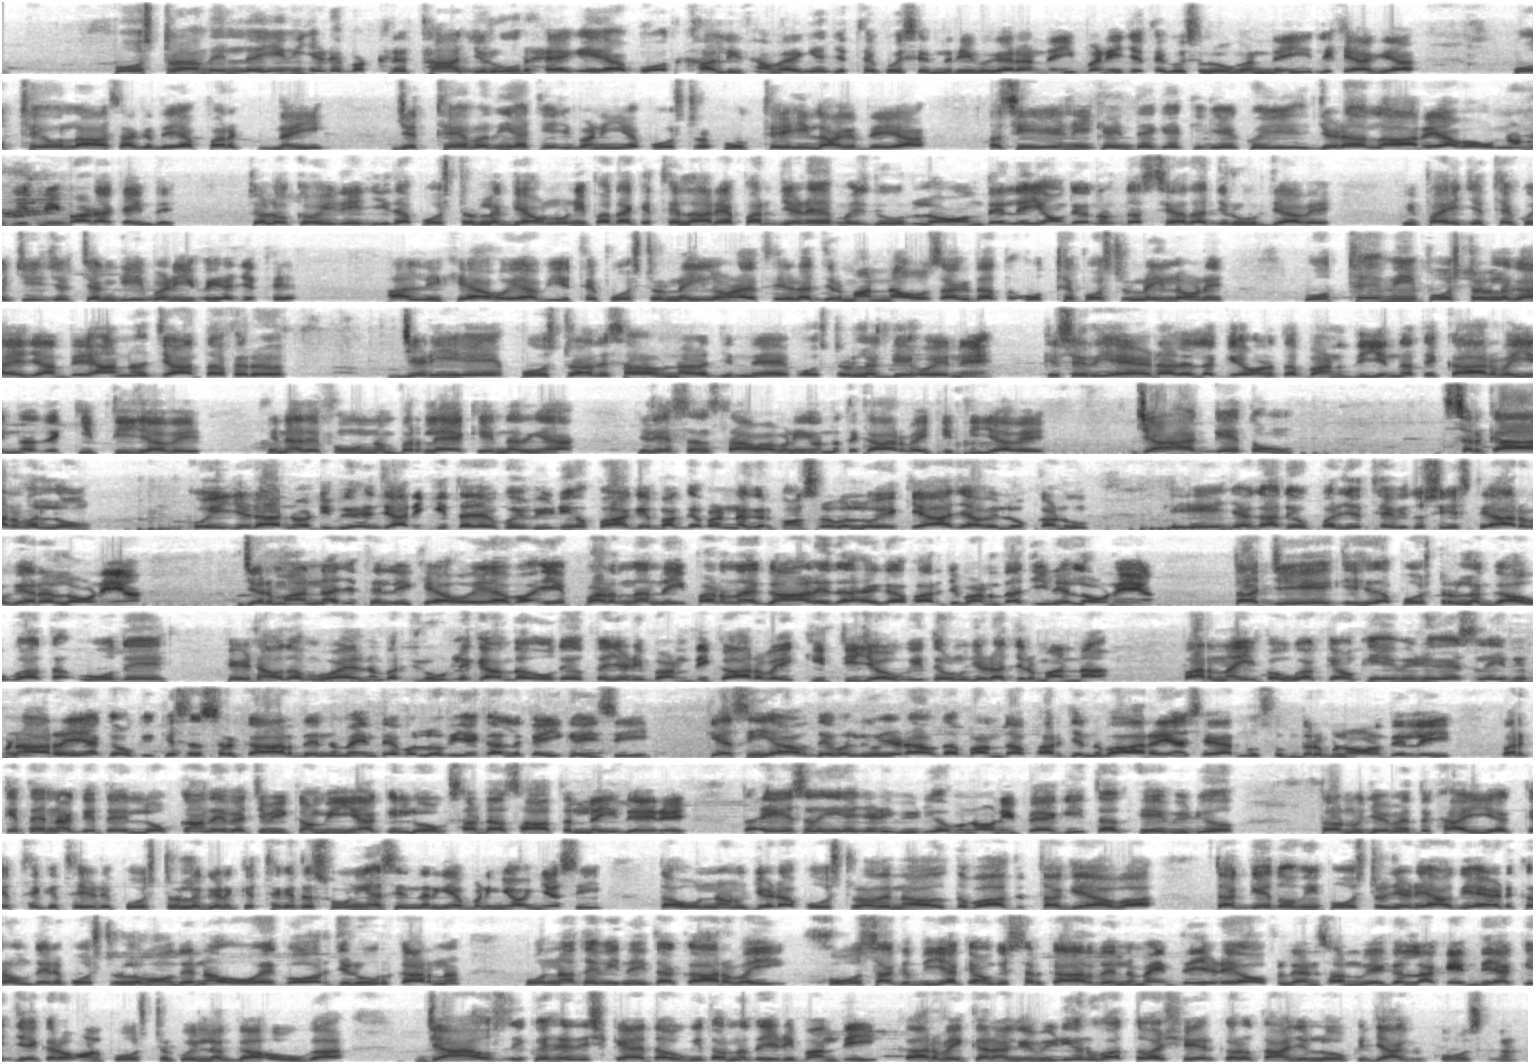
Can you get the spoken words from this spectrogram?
ਪੋਸਟਰਾਂ ਦੇ ਲਈ ਵੀ ਜਿਹੜੇ ਵੱਖਰੇ ਥਾਂ ਜ਼ਰੂਰ ਹੈਗੇ ਆ, ਬਹੁਤ ਖਾਲੀ ਥਾਂ ਹੈਗੀਆਂ, ਜਿੱਥੇ ਕੋਈ ਸਿਨਰੀ ਵਗੈਰਾ ਨਹੀਂ ਬਣੀ, ਜਿੱਥੇ ਕੋਈ ਸਲੋਗਨ ਨਹੀਂ ਲਿਖਿਆ ਗਿਆ, ਉੱਥੇ ਉਹ ਲਾ ਸਕਦੇ ਆ, ਪਰ ਨਹੀਂ। ਜਿੱਥੇ ਵਧੀਆ ਚੀਜ਼ ਬਣੀ ਆ ਪੋਸਟਰ, ਉੱਥੇ ਹੀ ਲੱਗਦੇ ਆ। ਅਸੀਂ ਇਹ ਨਹੀਂ ਕਹਿੰਦੇ ਕਿ ਜੇ ਕੋਈ ਜਿਹੜਾ ਲਾ ਰਿਹਾ ਵਾ, ਉਹਨਾਂ ਨੂੰ ਵੀ ਨਹੀਂ ਮਾੜਾ ਕਹਿੰਦੇ। ਚਲੋ ਕੋਈ ਨਹੀਂ, ਜਿਹਦਾ ਪੋਸਟਰ ਲੱਗਿਆ ਉਹਨੂੰ ਨਹੀਂ ਪਤਾ ਕਿੱਥੇ ਲਾ ਰਿਹਾ, ਪਰ ਜਿਹੜੇ ਮਜ਼ਦੂਰ ਲਾਉਣ ਦੇ ਲਈ ਆਉਂਦੇ, ਉਹਨਾਂ ਨੂੰ ਦੱਸਿਆ ਤਾਂ ਜ਼ਰੂਰ ਜਾਵੇ ਵੀ ਭਾਈ ਜਿੱਥੇ ਕੋਈ ਚੀਜ਼ ਚੰਗੀ ਬਣੀ ਹੋਈ ਆ, ਜਿੱਥੇ ਆ ਲਿਖਿਆ ਹੋਇਆ ਵੀ ਇੱਥੇ ਪੋਸਟਰ ਨਹੀਂ ਲਾਉਣਾ, ਇੱਥੇ ਜਿਹੜਾ ਜੁਰਮਾਨਾ ਹੋ ਸਕਦਾ, ਤਾਂ ਉੱਥੇ ਪੋਸਟਰ ਨਹੀਂ ਲਾਉਣੇ। ਉੱਥੇ ਵੀ ਪੋਸਟਰ ਲਗਾਏ ਜਾਂਦੇ ਹਨ, ਜਾਂ ਤਾਂ ਫਿਰ ਜਿਹੜੀ ਇਹ ਪੋਸਟਰਾਂ ਦੇ ਹਿਸਾਬ ਨਾਲ ਜਿੰਨੇ ਪੋਸਟਰ ਲੱਗੇ ਹੋਏ ਨੇ, ਕਿਸੇ ਦੀ ਐਡ ਵਾਲੇ ਲੱਗੇ ਹੋਣ, ਤਾਂ ਬਣਦੀ, ਇਹਨਾਂ ਤੇ ਕਾਰਵਾਈ ਇਹਨਾਂ ਤੇ ਕੀਤੀ ਜਾਵੇ, ਇਹਨਾਂ ਦੇ ਫੋਨ ਨੰਬਰ ਲੈ ਕੇ, ਇਹਨਾਂ ਦੀਆਂ ਜਿਹੜੀਆਂ ਸੰਸਥਾਵਾਂ ਬਣੀਆਂ, ਉਹਨਾਂ ਤੇ ਕਾਰਵਾਈ ਕੀਤੀ ਜਾਵੇ। ਜਾਂ ਅੱਗੇ ਤੋਂ ਸਰਕਾਰ ਵੱਲੋਂ ਕੋਈ ਜਿਹੜਾ ਨੋਟੀਫਿਕੇਸ਼ਨ ਜਾਰੀ ਕੀਤਾ ਜਾਵੇ, ਕੋਈ ਵੀਡੀਓ ਪਾ ਕੇ ਬਾਘਾਪੁਰ ਨਗਰ ਕੌਂਸਲ ਵੱਲੋਂ ਇਹ ਕਿਹਾ ਜਾਵੇ ਲੋਕਾਂ ਨੂੰ ਕਿ ਇਹ ਜਗ੍ਹਾ ਦੇ ਉੱਪਰ ਜਿੱਥੇ ਵੀ ਤੁਸੀਂ ਇਸ਼ਤਿਹਾਰ ਵਗੈਰਾ ਲਾਉਣੇ ਆ, ਜੁਰਮਾਨਾ ਜਿੱਥੇ ਲਿਖਿਆ ਹੋਇਆ ਵਾ, ਇਹ ਪੜਨਾ ਨਹੀਂ ਪੜਨਾ ਗਾਂ ਵਾਲੇ ਦਾ ਹੈਗਾ ਫਰਜ਼ ਬਣਦਾ ਜਿਹਨੇ ਲਾਉਣੇ ਆ। ਤਾਂ ਜੇ ਕਿਸੇ ਦਾ ਪੋਸਟਰ ਲੱਗਾ ਹੋਊਗਾ ਤਾਂ ਉਹਦੇ ਹੇਠਾਂ ਉਹਦਾ ਮੋਬਾਈਲ ਨੰਬਰ ਜ਼ਰੂਰ ਲਿਖਿਆ ਹੁੰਦਾ, ਉਹਦੇ ਉੱਤੇ ਜਿਹੜੀ ਬਣਦੀ ਕਾਰਵਾਈ ਕੀਤੀ ਜਾਊਗੀ ਤੇ ਉਹਨੂੰ ਜਿਹੜਾ ਜੁਰਮਾਨਾ ਭਰਨਾ ਹੀ ਪਊਗਾ, ਕਿਉਂਕਿ ਇਹ ਵੀਡੀਓ ਇਸ ਲਈ ਵੀ ਬਣਾ ਰਹੇ ਹਾਂ, ਕਿਉਂਕਿ ਕਿਸੇ ਸਰਕਾਰ ਦੇ ਨੁਮਾਇੰਦੇ ਵੱਲੋਂ ਵੀ ਇਹ ਗੱਲ ਕਹੀ ਗਈ ਸੀ ਕਿ ਅਸੀਂ ਆਪਦੇ ਵੱਲੋਂ ਜਿਹੜਾ ਆਪਦਾ ਬੰਦਾ ਫਰਜ਼ ਨਿਭਾ ਰਹੇ ਹਾਂ ਸ਼ਹਿਰ ਨੂੰ ਸੁੰਦਰ ਬਣਾਉਣ ਦੇ ਲਈ, ਪਰ ਕਿਤੇ ਨਾ ਕਿਤੇ ਲੋਕਾਂ ਦੇ ਵਿੱਚ ਵੀ ਕਮੀ ਆ ਕਿ ਲੋਕ ਸਾਡਾ ਸਾਥ ਨਹੀਂ ਦੇ ਰਹੇ। ਤਾਂ ਇਸ ਲਈ ਇਹ ਜਿਹੜੀ ਵੀਡੀਓ ਬਣਾਉਣੀ ਪੈ ਗਈ, ਤਾਂ ਇਹ ਵੀਡੀਓ ਤੁਹਾਨੂੰ ਜਿਵੇਂ ਦਿਖਾਈ ਆ ਕਿੱਥੇ ਕਿੱਥੇ ਜਿਹੜੇ ਪੋਸਟਰ ਲੱਗੇ ਕਿੱਥੇ ਕਿੱਥੇ ਸੋਹਣੀਆਂ ਸੀਨਰੀਆਂ ਬਣੀਆਂ ਹੋਈਆਂ ਸੀ, ਤਾਂ ਉਹਨਾਂ ਨੂੰ ਜਿਹੜਾ ਪੋਸਟਰਾਂ ਦੇ ਨਾਲ ਦਬਾ ਦਿੱਤਾ ਗਿਆ ਵਾ। ਤਾਂ ਅੱਗੇ ਤੋਂ ਵੀ ਪੋਸਟਰ ਜਿਹੜੇ ਆਪਦੇ ਐਡ ਕਰਾਉਂਦੇ ਨੇ, ਪੋਸਟਰ ਲਵਾਉਂਦੇ ਨੇ, ਉਹ ਇਹ ਗੌਰ ਜ਼ਰੂਰ ਕਰਨ। ਉਹਨਾਂ ਤੇ ਵੀ ਨਹੀਂ ਤਾਂ ਕਾਰਵਾਈ ਹੋ ਸਕਦੀ ਆ, ਕਿਉਂਕਿ ਸਰਕਾਰ ਦੇ ਨੁਮਾਇੰਦੇ ਜਿਹੜੇ ਆਫਲਾਈਨ ਸਾਨੂੰ ਇਹ ਗੱਲਾਂ ਕਹਿੰਦੇ ਆ ਕਿ ਜੇਕਰ ਹੁਣ ਪੋਸਟਰ ਕੋਈ ਲੱਗਾ ਹੋਊਗਾ ਜਾਂ ਉਸ ਦੀ ਕਿਸੇ ਦੀ ਸ਼ਿਕਾਇਤ ਆਊਗੀ, ਤਾਂ ਉਹਨਾਂ ਤੇ ਜਿਹੜੀ ਬਣਦੀ ਕਾਰਵਾਈ ਕਰਾਂਗੇ। ਵੀਡੀਓ ਨੂੰ ਵੱਧ ਤੋਂ ਵੱਧ ਸ਼ੇਅਰ ਕਰੋ ਤਾਂ ਜੋ ਲੋਕ ਜਾਗਰੂਕ ਹੋ ਸਕਣ।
